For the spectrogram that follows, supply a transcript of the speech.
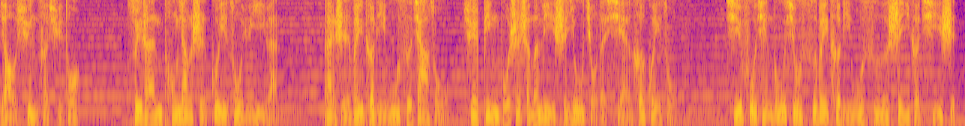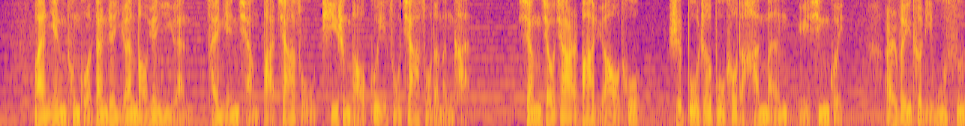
要逊色许多。虽然同样是贵族与议员。但是维特里乌斯家族却并不是什么历史悠久的显赫贵族，其父亲卢修斯·维特里乌斯是一个骑士，晚年通过担任元老院议员才勉强把家族提升到贵族家族的门槛。相较加尔巴与奥托，是不折不扣的寒门与新贵，而维特里乌斯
